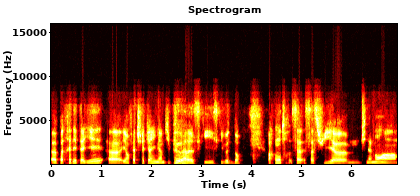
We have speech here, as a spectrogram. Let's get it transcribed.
pas très détaillé, euh, et en fait chacun il met un petit peu euh, ce qu'il veut dedans. Par contre, ça, suit finalement un,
